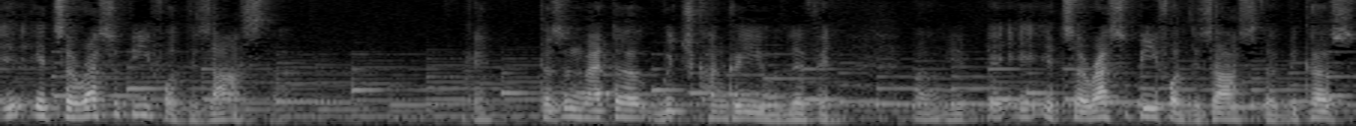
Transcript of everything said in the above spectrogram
It, it's a recipe for disaster okay? Doesn't matter which country you live in Uh, it, it's a recipe for disaster because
